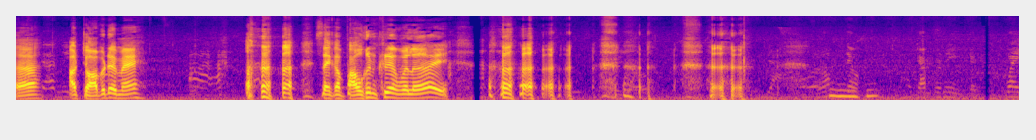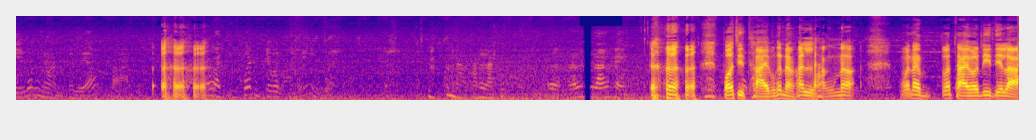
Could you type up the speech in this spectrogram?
เออเอาจ๋อไปด้วยไหมใส่กระเป๋าขึ้นเครื่องไปเลย จับตัวนี้จะไวลูกนอนไปแล้วป่าแต่ว่าที่คนจะวันนี้หนาหลังเออหลังให้พอจิตถ่ายมันก็หนังหันหลังเนาะมันน่ะมาถ่ายบางทีทีล่ะ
